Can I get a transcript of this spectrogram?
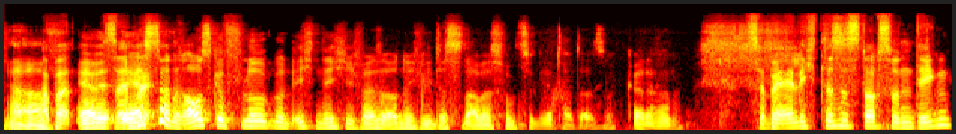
Ja, Aber er, sei er mal- ist dann rausgeflogen und ich nicht. Ich weiß auch nicht, wie das damals funktioniert hat. Also, keine Ahnung. Ist aber ehrlich, das ist doch so ein Ding,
